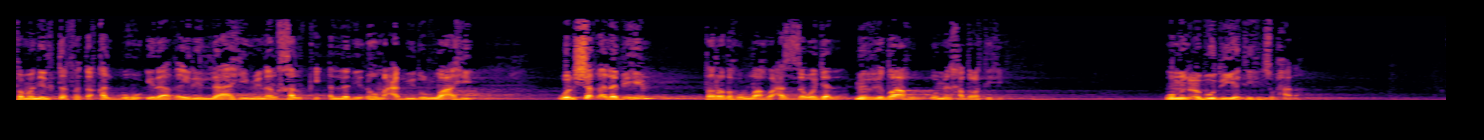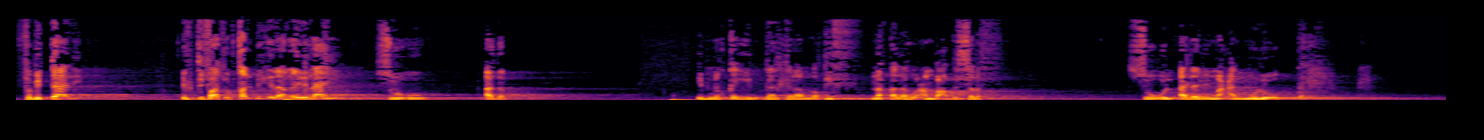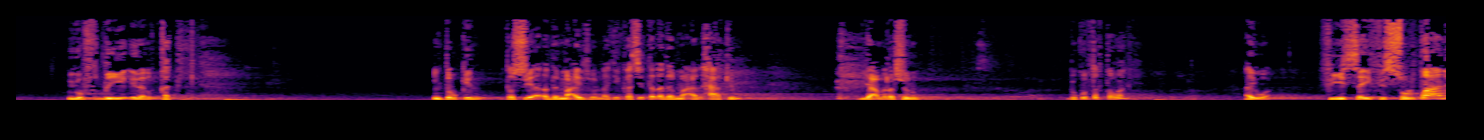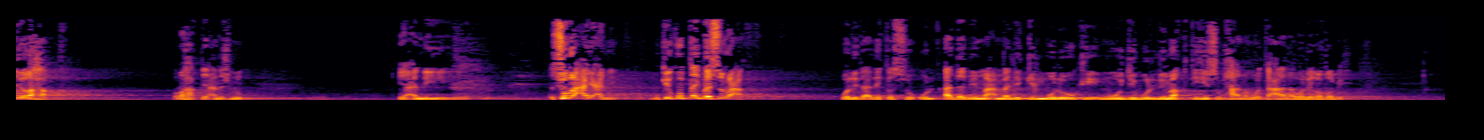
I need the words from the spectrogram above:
فمن التفت قلبه إلى غير الله من الخلق الذين هم عبيد الله وانشغل بهم طرده الله عز وجل من رضاه ومن حضرته ومن عبوديته سبحانه. فبالتالي التفات القلب إلى غير الله سوء أدب. ابن القيم قال كلام لطيف نقله عن بعض السلف. سوء الأدب مع الملوك يفضي إلى القتل. أنت ممكن تسيء الأدب مع يزول لكن كسيت الأدب مع الحاكم بيعملك شنو؟ بيكون لك طوالي. أيوة. في سيف السلطان رهق. رهق يعني شنو؟ يعني سرعة يعني. ممكن يكون طيب بسرعة ولذلك سوء الأدب مع ملك الملوك موجب لمقته سبحانه وتعالى ولغضبه.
